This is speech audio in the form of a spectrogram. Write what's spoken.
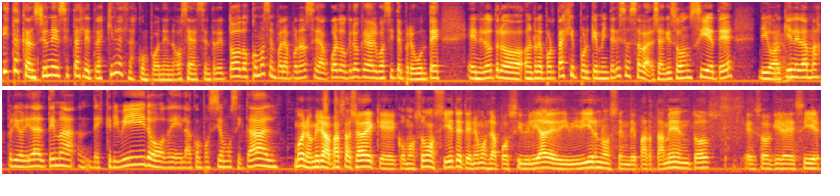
Estas canciones, estas letras, ¿quiénes las componen? O sea, ¿es entre todos? ¿Cómo hacen para ponerse de acuerdo? Creo que algo así te pregunté en el otro reportaje porque me interesa saber, ya que son siete, digo, ¿a quién le da más prioridad el tema de escribir o de la composición musical? Bueno, mira, más allá de que como somos siete tenemos la posibilidad de dividirnos en departamentos, eso quiere decir,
